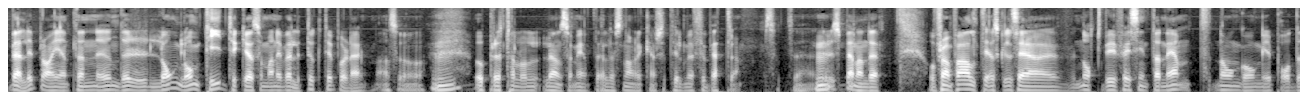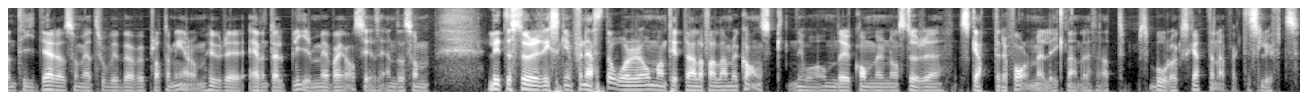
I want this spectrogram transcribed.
väldigt bra egentligen under lång, lång tid tycker jag som man är väldigt duktig på det där. Alltså mm. upprätthålla lönsamhet eller snarare kanske till och med förbättra. Så att, mm. det är spännande. Och framförallt, jag skulle säga något vi faktiskt inte har nämnt någon gång i podden tidigare som jag tror vi behöver prata mer om hur det eventuellt blir med vad jag ser ändå som lite större risk inför nästa år om man tittar i alla fall amerikansk nivå. Om det kommer någon större skattereform eller liknande. Att bolagsskatterna faktiskt lyfts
